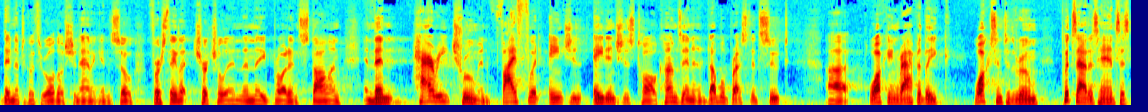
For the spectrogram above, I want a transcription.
They didn't have to go through all those shenanigans. So, first they let Churchill in, then they brought in Stalin, and then Harry Truman, five foot eight inches tall, comes in in a double breasted suit, uh, walking rapidly, walks into the room, puts out his hand, says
